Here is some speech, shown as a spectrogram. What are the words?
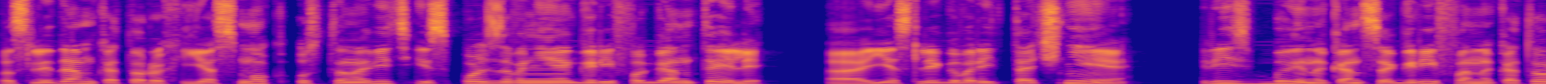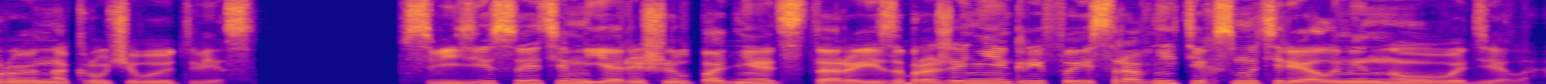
по следам которых я смог установить использование грифа гантели, а если говорить точнее, резьбы на конце грифа, на которую накручивают вес. В связи с этим я решил поднять старые изображения грифа и сравнить их с материалами нового дела.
